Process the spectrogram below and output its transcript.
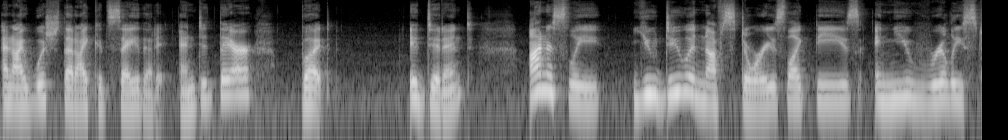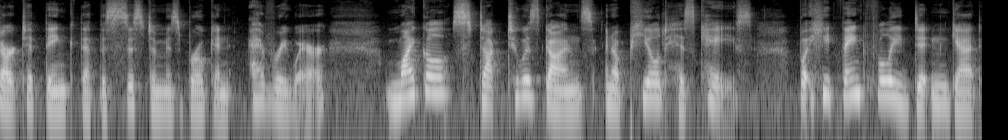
And I wish that I could say that it ended there, but it didn't. Honestly, you do enough stories like these, and you really start to think that the system is broken everywhere. Michael stuck to his guns and appealed his case but he thankfully didn't get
